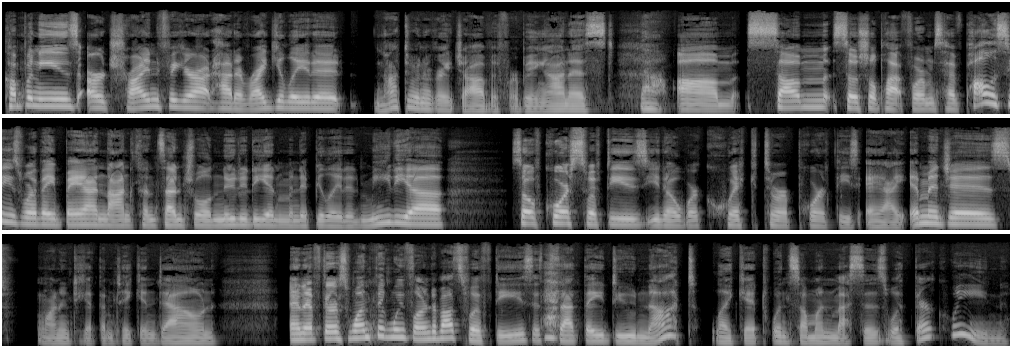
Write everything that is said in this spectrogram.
Companies are trying to figure out how to regulate it, not doing a great job, if we're being honest. No. Um, some social platforms have policies where they ban non consensual nudity and manipulated media. So, of course, Swifties, you know, were quick to report these AI images, wanting to get them taken down. And if there's one thing we've learned about Swifties, it's that they do not like it when someone messes with their queen.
